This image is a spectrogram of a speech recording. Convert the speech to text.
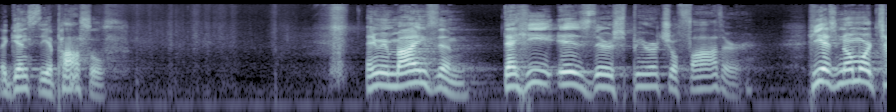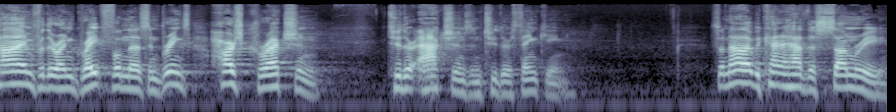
against the apostles. And he reminds them that he is their spiritual father. He has no more time for their ungratefulness and brings harsh correction to their actions and to their thinking. So now that we kind of have the summary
